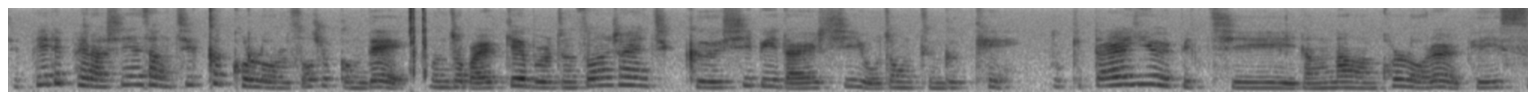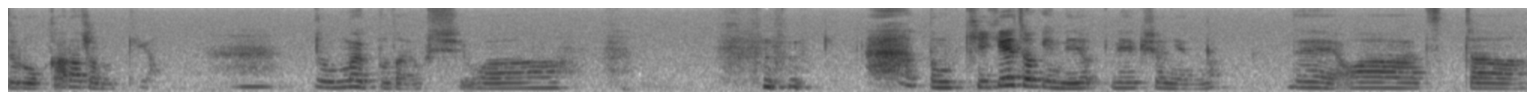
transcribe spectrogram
이제 페리페라 신상 cheek 컬러를 써줄 건데 먼저 맑게 물든 sunshine cheek 12 날씨 요정 등극해 이렇게 딸기우윳빛이 낭낭한 컬러를 베이스로 깔아줘 볼게요. 너무 예쁘다 역시 와 너무 기계적인 reac, reaction이었나? 네, 와 진짜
